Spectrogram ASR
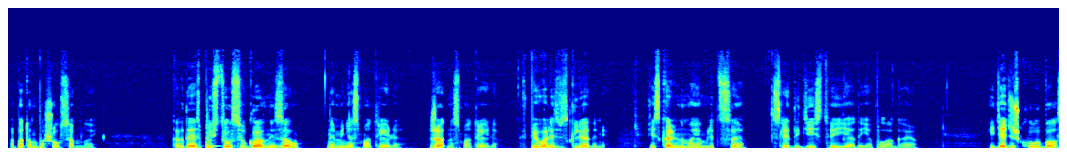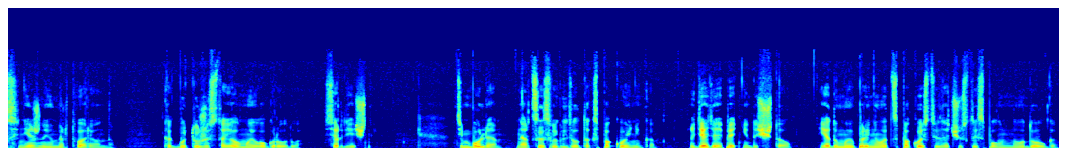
А потом пошел со мной. Когда я спустился в главный зал, на меня смотрели, жадно смотрели, впивались взглядами, искали на моем лице следы действия яда, я полагаю. И дядюшка улыбался нежно и умиротворенно, как будто уже стоял моего гроду, сердечный. Тем более, нарцисс выглядел так спокойненько, и дядя опять не досчитал. Я думаю, принял это спокойствие за чувство исполненного долга.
